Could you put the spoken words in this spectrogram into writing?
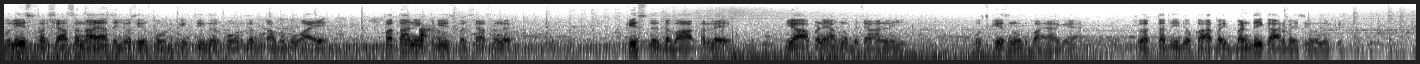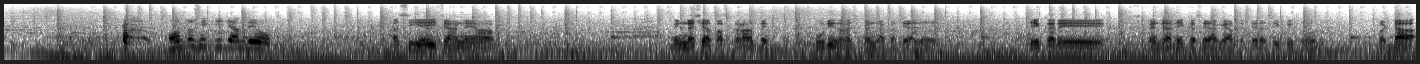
ਪੁਲਿਸ ਪ੍ਰਸ਼ਾਸਨ ਆਇਆ ਸੀ ਜੋ ਅਸੀਂ ਰਿਪੋਰਟ ਕੀਤੀ ਰਿਪੋਰਟ ਦੇ ਮੁਤਾਬਕ ਉਹ ਆਏ। ਪਤਾ ਨਹੀਂ ਪੁਲਿਸ ਪ੍ਰਸ਼ਾਸਨ ਕਿਸ ਦੇ ਦਬਾਅ ਥੱਲੇ ਜਾਂ ਆਪਣੇ ਆਪ ਨੂੰ ਬਚਾਉਣ ਲਈ ਉਸ ਕੇਸ ਨੂੰ ਦਬਾਇਆ ਗਿਆ। 74 ਦੀ ਜੋ ਕਾਰਵਾਈ ਬਣਦੀ ਕਾਰਵਾਈ ਸੀ, ਉਹ ਨਹੀਂ ਕੀਤੀ। ਹੁਣ ਤੁਸੀਂ ਕੀ ਚਾਹੁੰਦੇ ਹੋ? ਅਸੀਂ ਇਹੀ ਚਾਹੁੰਦੇ ਹਾਂ ਵੀ ਨਸ਼ਾ ਤਸਕਰਾਂ ਤੇ ਪੂਰੀ ਤਰ੍ਹਾਂ ਸ਼ਿਕੰਜਾ ਕੱਸਿਆ ਜਾਏ। ਜੇਕਰ ਇਹ ਸ਼ਿਕੰਜਾ ਨਹੀਂ ਕੱਸਿਆ ਗਿਆ ਤਾਂ ਫਿਰ ਅਸੀਂ ਕੋਈ ਹੋਰ ਵੱਡਾ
